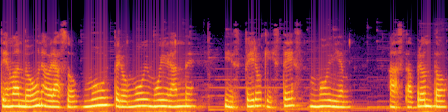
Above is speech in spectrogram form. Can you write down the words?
Te mando un abrazo muy, pero muy, muy grande y espero que estés muy bien. Hasta pronto.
